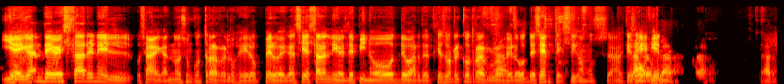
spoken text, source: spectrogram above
Y Egan debe estar en el, o sea, Egan no es un contrarrelojero, pero Egan sí debe estar al nivel de Pinot, de Bardet, que son contrarrelojeros decentes, digamos, o sea, que se Claro, defienden. claro, claro, claro.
